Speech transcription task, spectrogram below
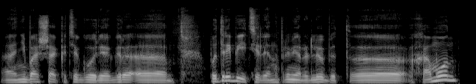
э, небольшая категория э, потребителей, например, любят хамон.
